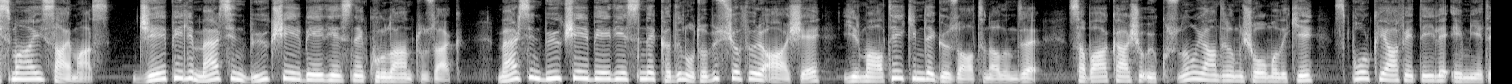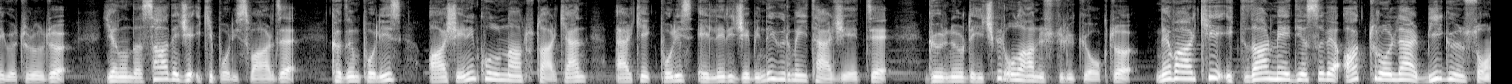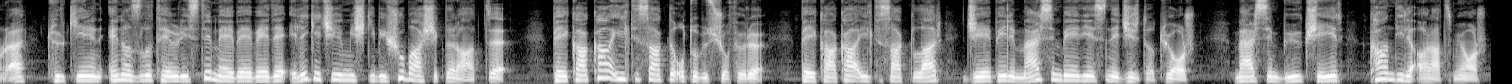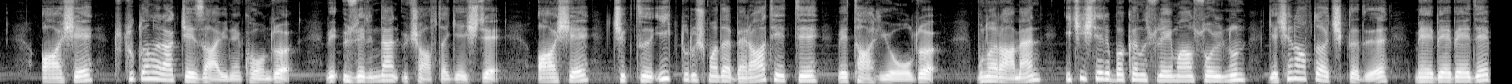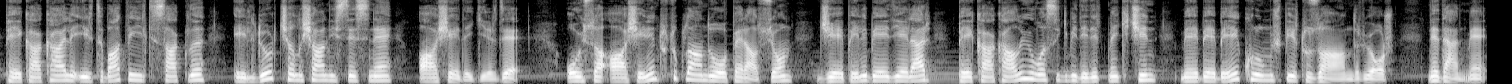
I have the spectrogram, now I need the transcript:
İsmail Saymaz, CHP'li Mersin Büyükşehir Belediyesi'ne kurulan tuzak. Mersin Büyükşehir Belediyesi'nde kadın otobüs şoförü Ayşe 26 Ekim'de gözaltına alındı. Sabaha karşı uykusundan uyandırılmış olmalı ki spor kıyafetleriyle emniyete götürüldü. Yanında sadece iki polis vardı. Kadın polis Ayşe'nin kolundan tutarken erkek polis elleri cebinde yürümeyi tercih etti. Görünürde hiçbir olağanüstülük yoktu. Ne var ki iktidar medyası ve ak troller bir gün sonra Türkiye'nin en azılı teröristi MBB'de ele geçirilmiş gibi şu başlıkları attı. PKK iltisaklı otobüs şoförü. PKK iltisaklılar CHP'li Mersin Belediyesi'nde cirit atıyor. Mersin Büyükşehir Kandil'i aratmıyor. AŞ tutuklanarak cezaevine kondu ve üzerinden 3 hafta geçti. AŞ çıktığı ilk duruşmada beraat etti ve tahliye oldu. Buna rağmen İçişleri Bakanı Süleyman Soylu'nun geçen hafta açıkladığı MBB'de PKK ile irtibat ve iltisaklı 54 çalışan listesine AŞ de girdi. Oysa AŞ'nin tutuklandığı operasyon CHP'li belediyeler PKK'lı yuvası gibi delirtmek için MBB'ye kurulmuş bir tuzağı andırıyor. Neden mi?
